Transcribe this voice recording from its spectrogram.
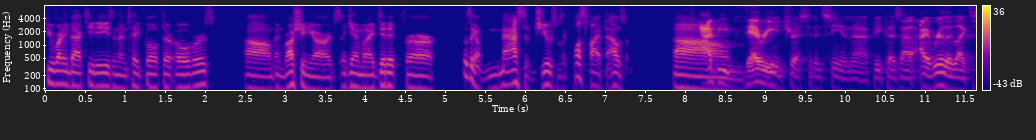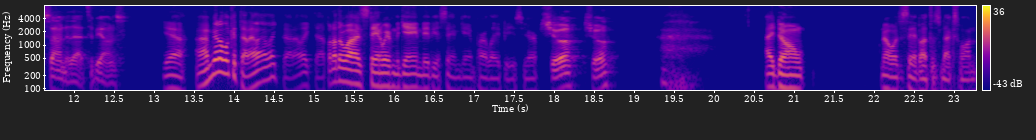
two running back TDs, and then take both their overs um, and rushing yards. Again, when I did it for it was like a massive juice. It was like plus five thousand. Um, I'd be um very interested in seeing that because I, I really like the sound of that, to be honest. Yeah, I'm gonna look at that. I, I, like that. I like that. But otherwise, staying away from the game. Maybe a same game parlay piece here. Sure, sure. I don't know what to say about this next one.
